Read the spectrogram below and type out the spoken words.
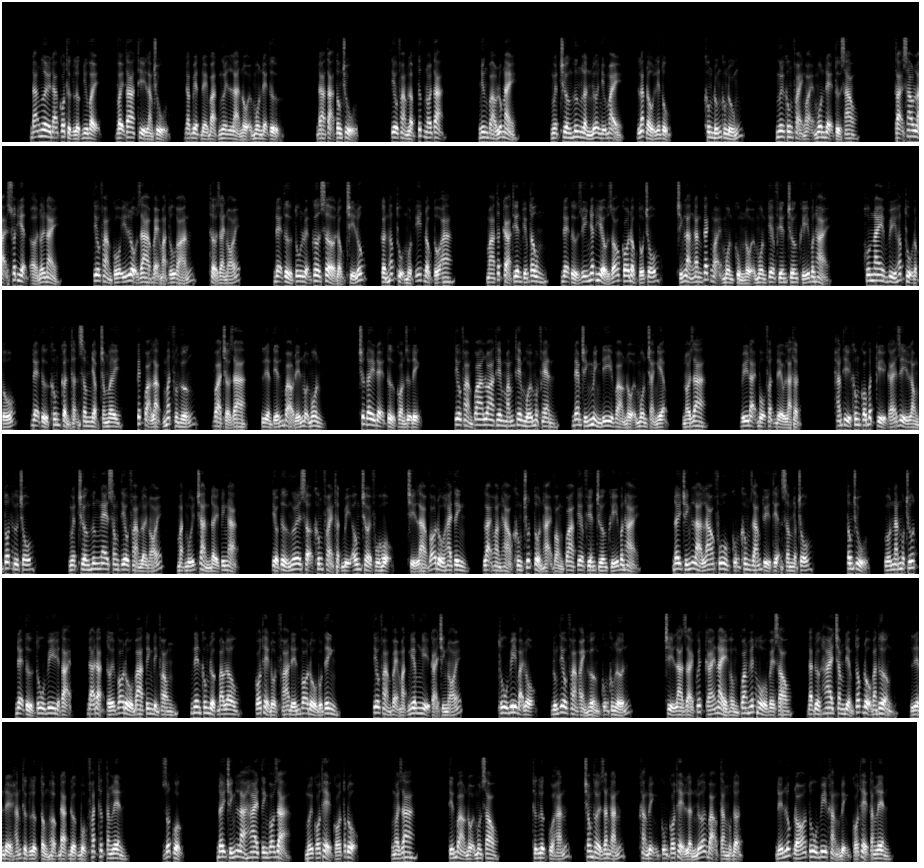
đã ngươi đã có thực lực như vậy vậy ta thì làm chủ, đặc biệt để bạt ngươi là nội môn đệ tử. Đa tạ tông chủ. Tiêu phàm lập tức nói tạ. Nhưng vào lúc này, nguyệt trường hưng lần nữa nhữ mày, lắc đầu liên tục. Không đúng không đúng. Ngươi không phải ngoại môn đệ tử sao? Tại sao lại xuất hiện ở nơi này? Tiêu phàm cố ý lộ ra vẻ mặt thú oán, thở dài nói. Đệ tử tu luyện cơ sở độc chỉ lúc, cần hấp thụ một ít độc tố a mà tất cả thiên kiếm tông, đệ tử duy nhất hiểu rõ có độc tố chỗ, chính là ngăn cách ngoại môn cùng nội môn kia phiến trương khí vân hải. Hôm nay vì hấp thụ độc tố, đệ tử không cẩn thận xâm nhập trong mây, kết quả lạc mất phương hướng, và trở ra, liền tiến vào đến nội môn. Trước đây đệ tử còn dự định, tiêu phàm qua loa thêm mắm thêm muối một phen, đem chính mình đi vào nội môn trải nghiệm, nói ra, vì đại bộ phận đều là thật. Hắn thì không có bất kỳ cái gì lòng tốt hư chỗ. Nguyệt trường hưng nghe xong tiêu phàm lời nói, mặt mũi tràn đầy kinh ngạc. Tiểu tử ngươi sợ không phải thật bị ông trời phù hộ, chỉ là võ đồ hai tinh, lại hoàn hảo không chút tổn hại vòng qua kia phiến trướng khí vân hải đây chính là lao phu cũng không dám tùy tiện xâm nhập chỗ. Tông chủ, vốn nắn một chút, đệ tử tu vi hiện tại đã đạt tới võ đồ ba tinh đình phòng nên không được bao lâu, có thể đột phá đến võ đồ bốn tinh. Tiêu phàm vẻ mặt nghiêm nghị cải chính nói, tu vi bại lộ, đúng tiêu phàm ảnh hưởng cũng không lớn. Chỉ là giải quyết cái này hồng quang huyết hồ về sau, đạt được hai trăm điểm tốc độ ban thưởng, liền để hắn thực lực tổng hợp đạt được buộc phát thức tăng lên. Rốt cuộc, đây chính là hai tinh võ giả mới có thể có tốc độ. Ngoài ra, tiến vào nội môn sau, thực lực của hắn trong thời gian ngắn khẳng định cũng có thể lần nữa bạo tăng một đợt đến lúc đó tu vi khẳng định có thể tăng lên.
